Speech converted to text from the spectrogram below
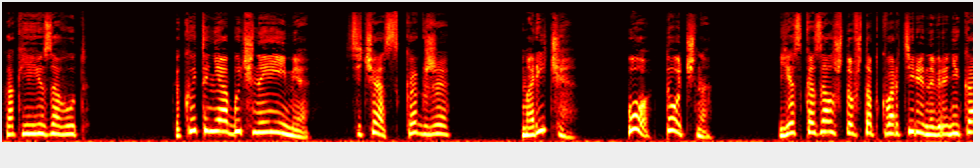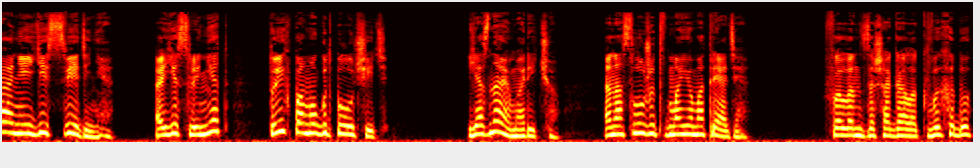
Как ее зовут? Какое-то необычное имя. Сейчас, как же... Марича? О, точно! Я сказал, что в штаб-квартире наверняка о ней есть сведения. А если нет, то их помогут получить. Я знаю Маричу. Она служит в моем отряде. Фэллон зашагала к выходу,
